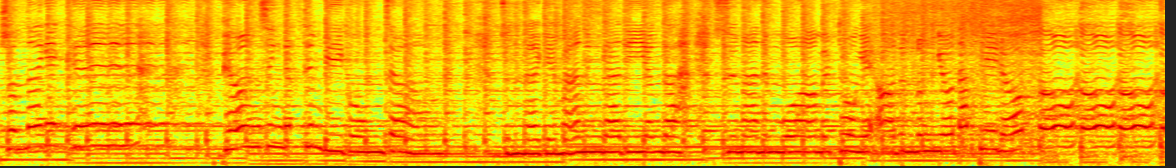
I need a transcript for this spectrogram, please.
존나게 큰 병신 같은 비공정. 존나게 많은 가디언과 수많은 모험을 통해 얻은 동료 다 필요 없고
